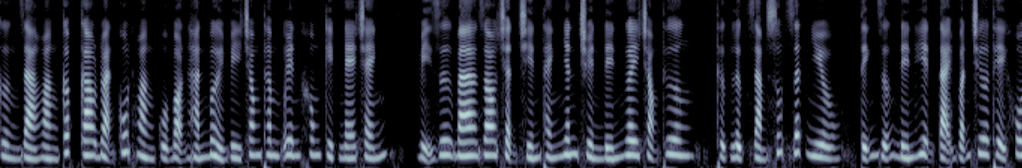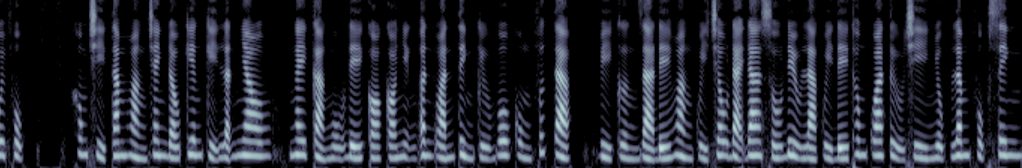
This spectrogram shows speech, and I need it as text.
cường giả hoàng cấp cao đoạn cốt hoàng của bọn hắn bởi vì trong thâm uyên không kịp né tránh, bị dư ba do trận chiến thánh nhân truyền đến gây trọng thương, thực lực giảm sút rất nhiều, tĩnh dưỡng đến hiện tại vẫn chưa thể khôi phục. Không chỉ tam hoàng tranh đấu kiêng kỵ lẫn nhau, ngay cả ngũ đế có có những ân oán tình cừu vô cùng phức tạp. Vì cường giả đế hoàng quỷ châu đại đa số đều là quỷ đế thông qua tử trì nhục lâm phục sinh,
